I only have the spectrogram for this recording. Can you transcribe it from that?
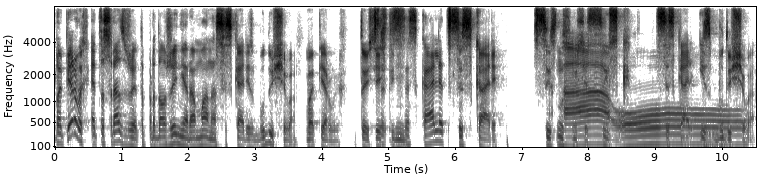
Во-первых, это сразу же это продолжение романа «Сыскарь из будущего», во-первых. То есть, если ты... не- Скалец. Сыскарь. Сыс, ну, в смысле, А, сыск. Сыскарь из будущего.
